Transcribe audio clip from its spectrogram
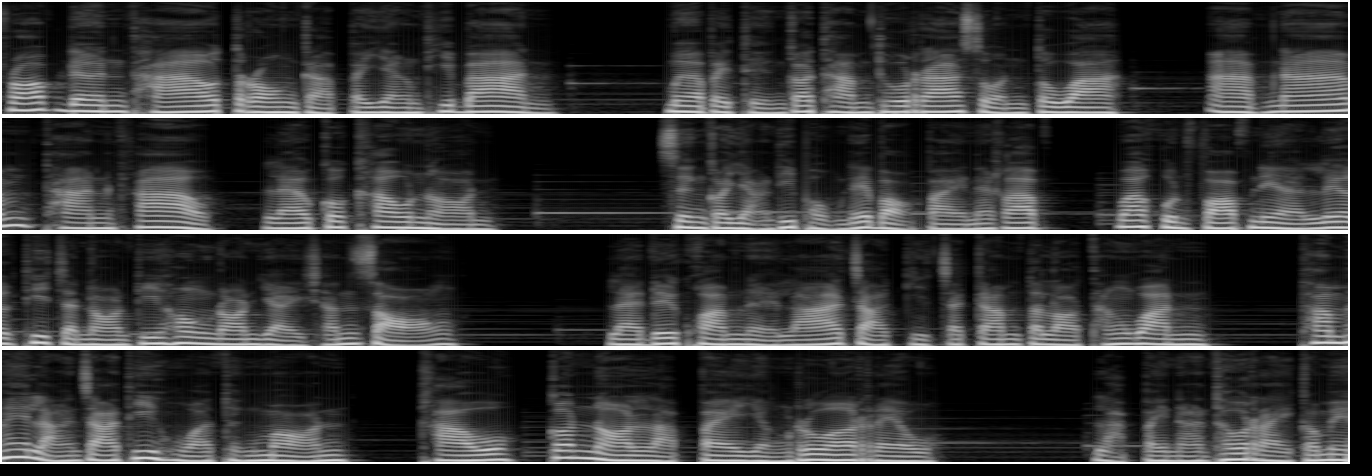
ฟรอปเดินเท้าตรงกลับไปยังที่บ้าน เมื่อไปถึงก็ทำธุระส่วนตัว อาบน้ำทานข้าว แล้วก็เข้านอน ซึ่งก็อย่างที่ผมได้บอกไปนะครับ ว่าคุณฟอบเนี่ยเลือกที่จะนอนที่ห้องนอนใหญ่ชั้นสองและด้วยความเหนื่อยล้าจากกิจกรรมตลอดทั้งวันทำให้หลังจากที่หัวถึงหมอน เขาก็นอนหลับไปอย่างรวดเร็ว หลับไปนานเท่าไหร่ก็ไม่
